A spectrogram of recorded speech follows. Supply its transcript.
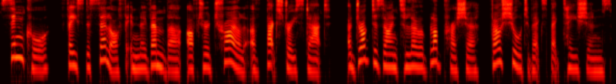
Cincor faced a sell off in November after a trial of Baxdrostat, a drug designed to lower blood pressure, fell short of expectations.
